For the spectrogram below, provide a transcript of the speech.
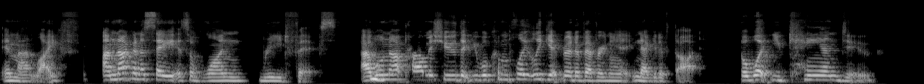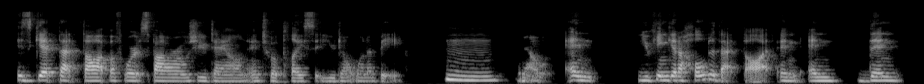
in my life. I'm not going to say it's a one read fix. I will not promise you that you will completely get rid of every ne- negative thought. But what you can do is get that thought before it spirals you down into a place that you don't want to be. Mm. You know, and you can get a hold of that thought and and then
